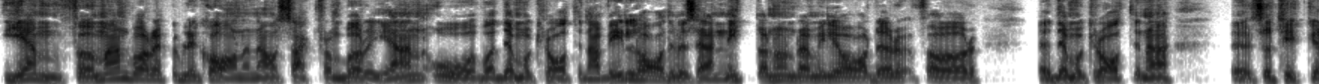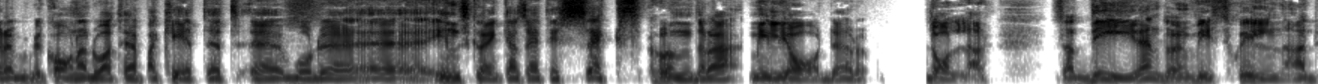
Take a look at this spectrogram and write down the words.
Jämför man vad Republikanerna har sagt från början och vad Demokraterna vill ha, det vill säga 1900 miljarder för eh, Demokraterna, eh, så tycker Republikanerna då att det här paketet eh, borde inskränka sig till 600 miljarder dollar. Så det är ju ändå en viss skillnad.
